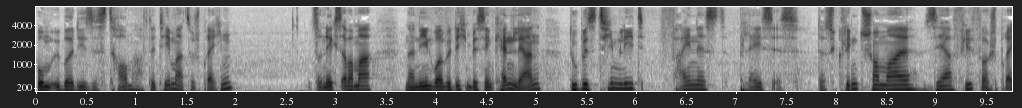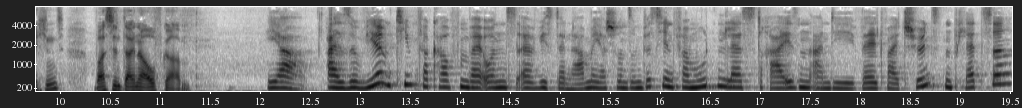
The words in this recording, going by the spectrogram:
um über dieses traumhafte Thema zu sprechen. Zunächst aber mal, Nanin, wollen wir dich ein bisschen kennenlernen. Du bist Teamlead Finest Places. Das klingt schon mal sehr vielversprechend. Was sind deine Aufgaben? Ja, also wir im Team verkaufen bei uns, äh, wie es der Name ja schon so ein bisschen vermuten lässt, Reisen an die weltweit schönsten Plätze,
